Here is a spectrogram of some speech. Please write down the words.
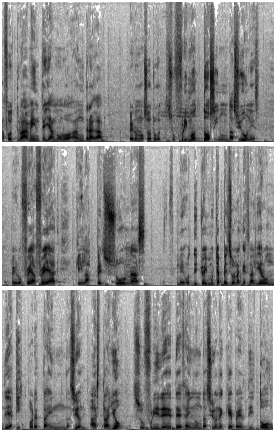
Afortunadamente ya no lo han dragado, pero nosotros sufrimos dos inundaciones, pero fea, fea, que las personas mejor dicho, hay muchas personas que salieron de aquí por estas inundaciones. Hasta yo sufrí de, esas inundaciones que perdí todo,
